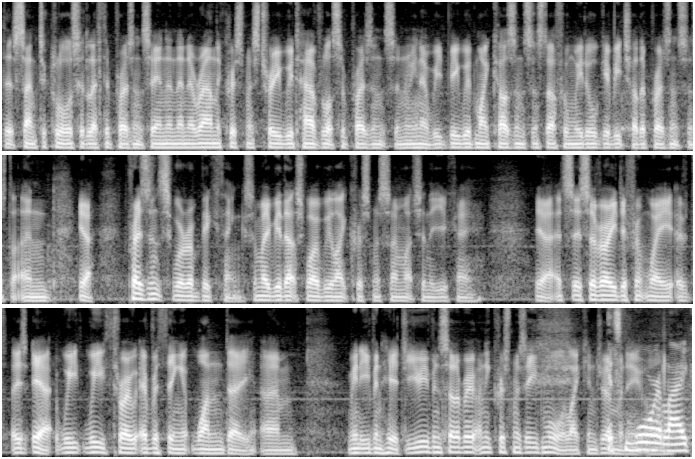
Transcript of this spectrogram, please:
that Santa Claus had left the presents in, and then around the Christmas tree we'd have lots of presents, and you know we'd be with my cousins and stuff, and we'd all give each other presents and stuff. And yeah, presents were a big thing. So maybe that's why we like Christmas so much in the UK. Yeah, it's it's a very different way of. Yeah, we we throw everything at one day. Um, I mean, even here, do you even celebrate any Christmas Eve more, like in Germany? It's more or- like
